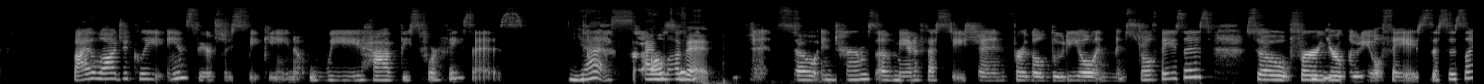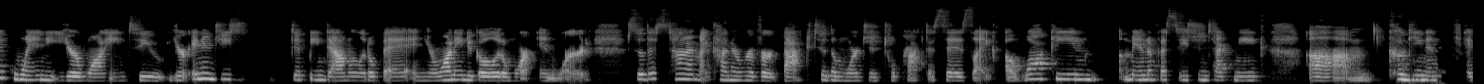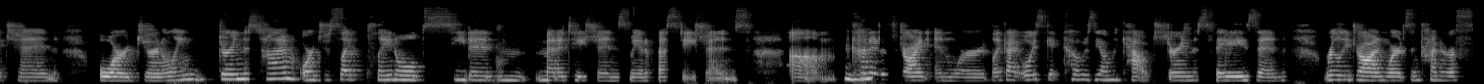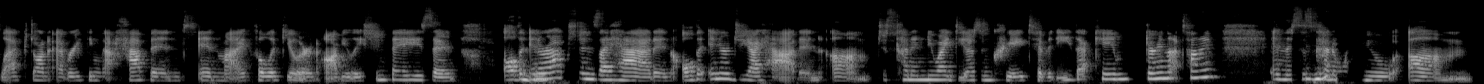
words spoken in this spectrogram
biologically and spiritually speaking, we have these four phases. Yes, I also love it. So, in terms of manifestation for the luteal and menstrual phases, so for Mhm. your luteal phase, this is like when you're wanting to, your energy's dipping down a little bit and you're wanting to go a little more inward. So, this time I kind of revert back to the more gentle practices like a walking manifestation technique, um, cooking Mhm. in the kitchen, or journaling during this time, or just like plain old seated meditations, manifestations, um, Mhm. kind of just drawing inward. Like I always get cozy on the couch during this phase and really draw inwards and kind of reflect on everything that happened in my follicular and ovulation phase and all the Mhm. interactions I had and all the energy I had and um, just kind of new ideas and creativity that came during that time. And this is Mhm. kind of when you um,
